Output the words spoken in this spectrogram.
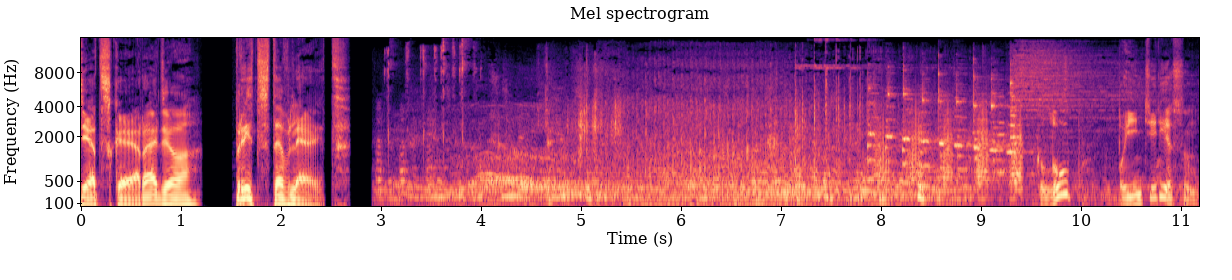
Детское радио представляет Клуб по интересам.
